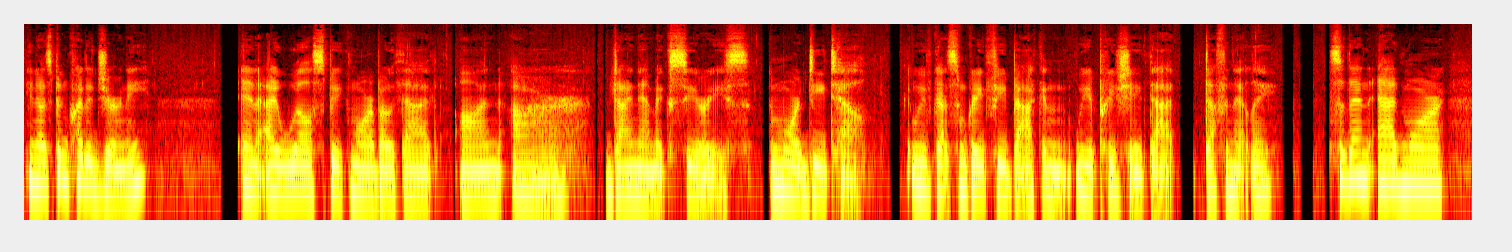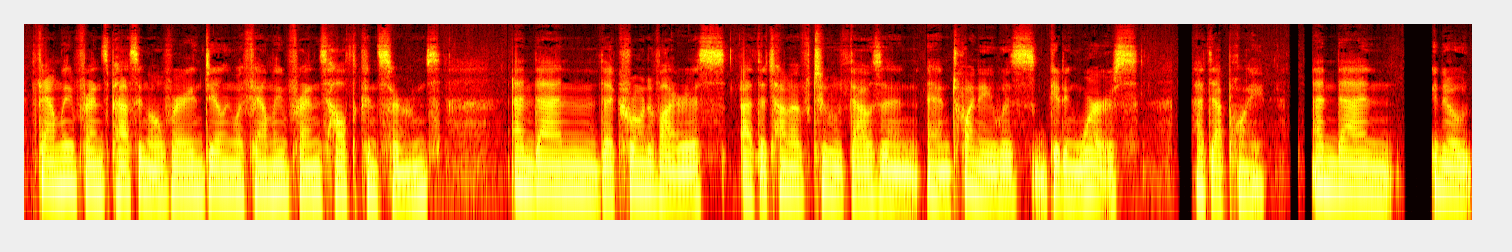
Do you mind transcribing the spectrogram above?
You know, it's been quite a journey, and I will speak more about that on our dynamic series in more detail. We've got some great feedback, and we appreciate that definitely. So then add more family and friends passing over and dealing with family and friends' health concerns. And then the coronavirus at the time of 2020 was getting worse at that point. And then, you know,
